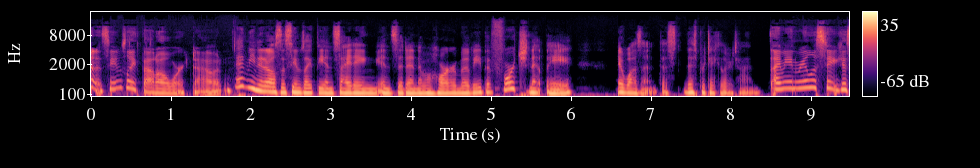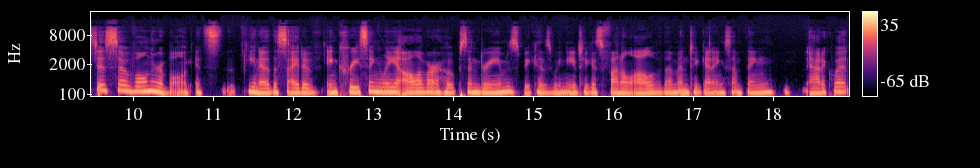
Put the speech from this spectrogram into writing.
and it seems like that all worked out. I mean, it also seems like the inciting incident of a horror movie, but fortunately, it wasn't this this particular time. I mean, real estate just is so vulnerable. It's, you know, the site of increasingly all of our hopes and dreams because we need to just funnel all of them into getting something adequate.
